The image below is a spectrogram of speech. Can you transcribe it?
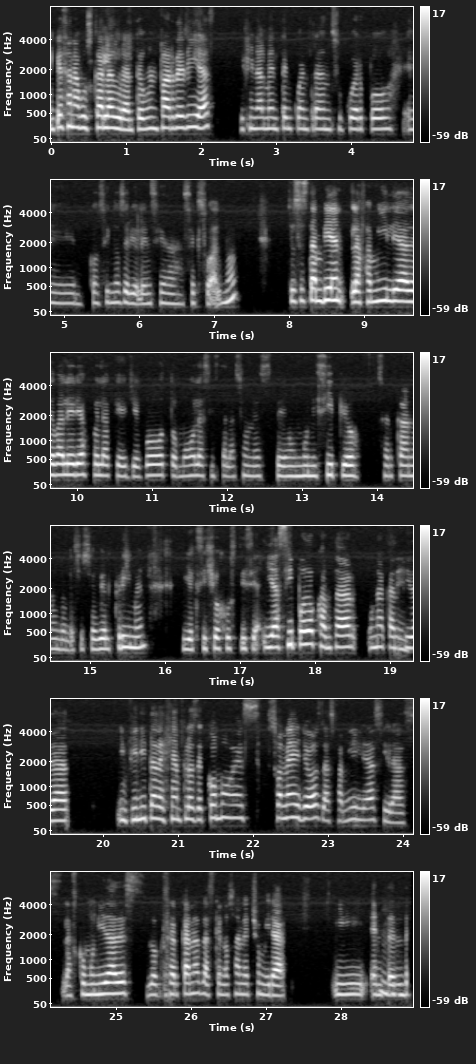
Empiezan a buscarla durante un par de días y finalmente encuentran su cuerpo eh, con signos de violencia sexual, ¿no? Entonces también la familia de Valeria fue la que llegó, tomó las instalaciones de un municipio cercano en donde sucedió el crimen y exigió justicia. Y así puedo cantar una cantidad infinita de ejemplos de cómo es, son ellos, las familias y las, las comunidades cercanas las que nos han hecho mirar y entender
